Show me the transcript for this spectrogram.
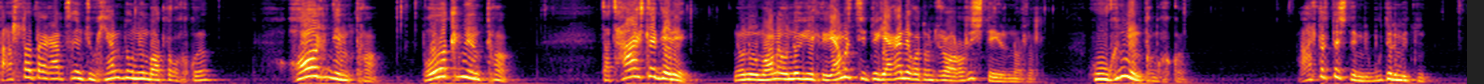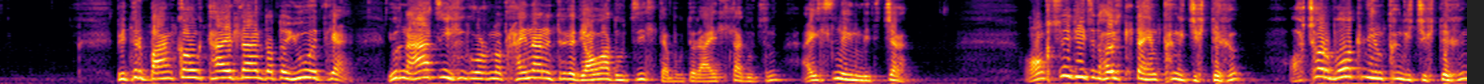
даллаад байгаа ганцхан юм хямд үнийн бодлого байхгүй юу? Хоолнд юмтхан, буудлын юмтхан. За цаашлаад ярив. Нөө манай өнөөгийн хэлдэг ямар ч сэдвийг ягааны годомж руу оруулна шүү дээ. Ер нь бол хүүхэн юмтхан байхгүй юу? Алдартай шүү дээ бүгд мэднэ. Бид нар Бангкок, Таиланд одоо юу гэдгийг Ер нь Азийн ихэнх орнууд хайнаа нэтэргээд яваад үзье л та бүгд аяллаад үзнэ. Аялсан нэг нь мэдж байгаа. Онгоцны дийзэнд хоёр талтай хямдхан гэж ихтэйхэн. Очихоор буудлын хямдхан гэж ихтэйхэн.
